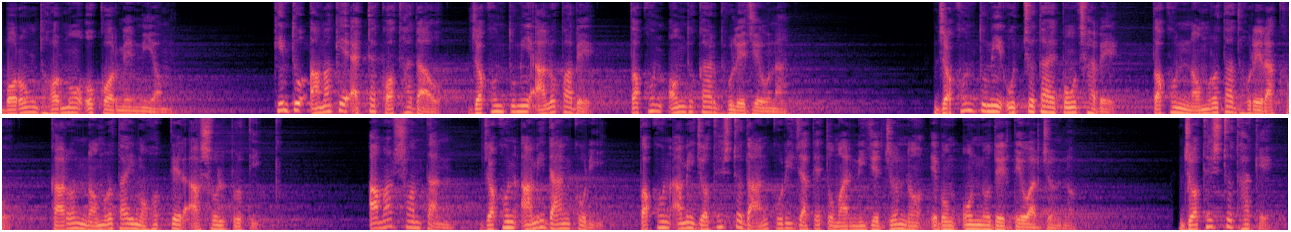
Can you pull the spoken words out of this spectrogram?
বরং ধর্ম ও কর্মের নিয়ম। কিন্তু আমাকে একটা কথা দাও, যখন তুমি আলো পাবে, তখন অন্ধকার ভুলে যেও না। যখন তুমি উচ্চতায় পৌঁছাবে, তখন নম্রতা ধরে রাখো, কারণ নম্রতাই মহত্বের আসল প্রতীক। আমার সন্তান, যখন আমি দান করি, তখন আমি যথেষ্ট দান করি যাতে তোমার নিজের জন্য এবং অন্যদের দেওয়ার জন্য। যথেষ্ট থাকে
